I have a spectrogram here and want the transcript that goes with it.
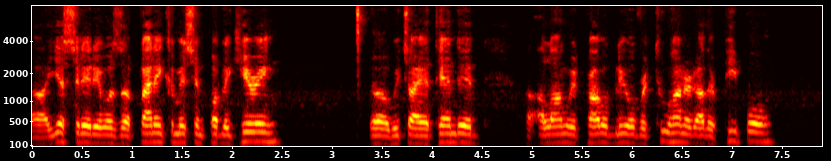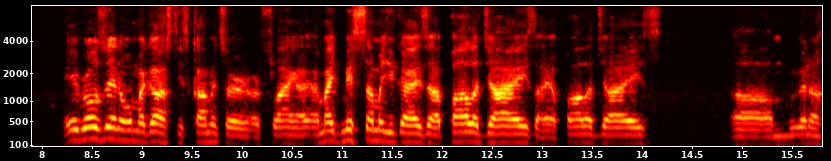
uh, yesterday there was a planning commission public hearing, uh, which I attended uh, along with probably over 200 other people. Hey, Rosen. Oh my gosh, these comments are, are flying. I, I might miss some of you guys. I apologize. I apologize. Um, we're gonna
